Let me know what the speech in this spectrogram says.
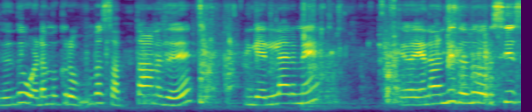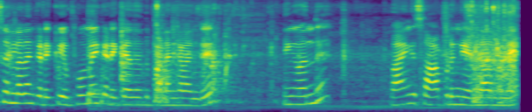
இது வந்து உடம்புக்கு ரொம்ப சத்தானது. நீங்கள் எல்லாருமே ஏன்னா வந்து இது வந்து ஒரு சீசனில் தான் கிடைக்கும் எப்போவுமே கிடைக்காது அந்த பனங்கிழங்கு. நீங்கள் வந்து வாங்கி சாப்பிடுங்க எல்லாருமே.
